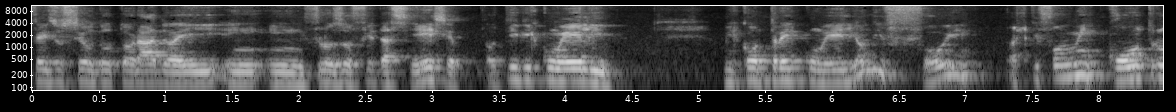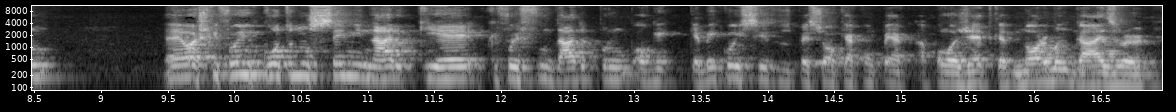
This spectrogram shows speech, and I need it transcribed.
fez o seu doutorado aí em, em, filosofia da ciência, eu tive com ele Me encontrei com ele. Onde foi? Acho que foi um encontro. É, eu acho que foi um encontro num seminário que, é, que foi fundado por alguém que é bem conhecido do pessoal que acompanha a apologética, Norman Geisler.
